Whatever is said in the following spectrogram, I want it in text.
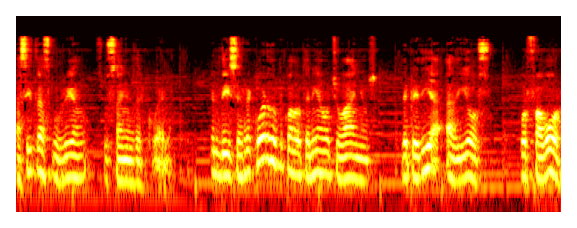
Así transcurrían sus años de escuela. Él dice, recuerdo que cuando tenía ocho años le pedía a Dios, por favor,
